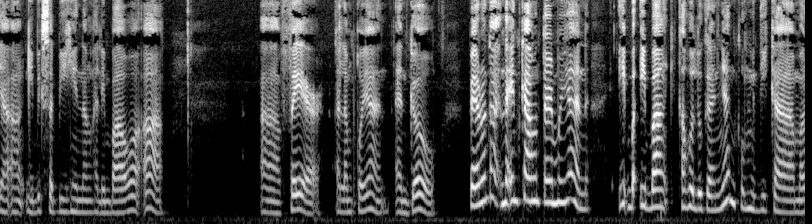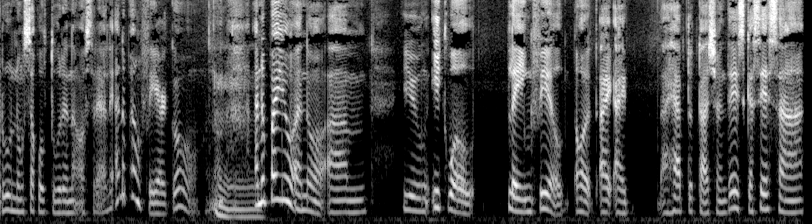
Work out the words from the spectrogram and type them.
ang ibig sabihin ng halimbawa ah ah, fair alam ko yan and go. Pero na, na-encounter mo yan. Iba ibang kahulugan yan kung hindi ka marunong sa kultura ng Australia. Ano ba ang fair go ano, ano pa yung ano um yung equal playing field? Oh, I I I have to touch on this kasi sa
